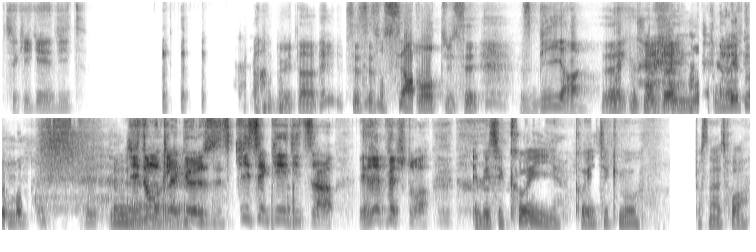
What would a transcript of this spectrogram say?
c'est qui qui édite? Ah putain, c'est c'est son servant, tu sais. Sbire Donne-moi Réponds. Dis donc, la Euh, gueuse, qui c'est qui édite ça? Et répète-toi Eh bien, c'est Koei, Koei Tecmo, Persona 3.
